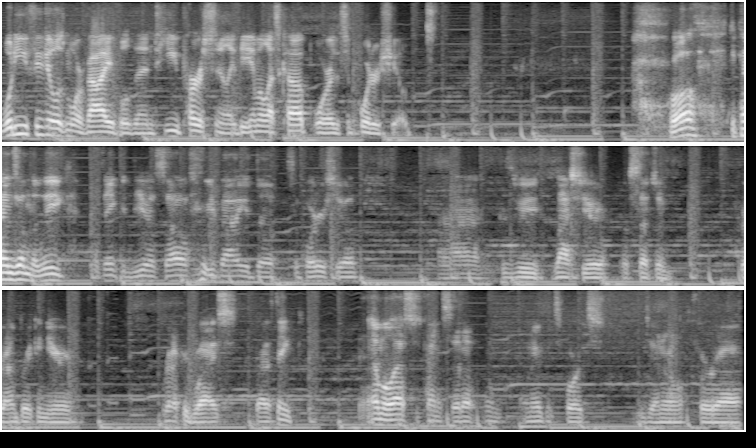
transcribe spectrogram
what do you feel is more valuable than to you personally, the MLS Cup or the Supporter Shield? Well, depends on the league. I think in the USL we valued the Supporter Shield because uh, we last year was such a groundbreaking year record wise. But I think MLS is kind of set up in American sports in general for uh,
